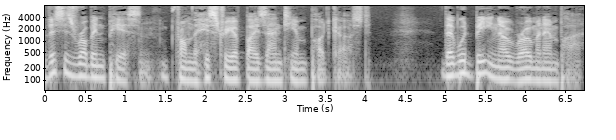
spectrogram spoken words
This is Robin Pierson from the History of Byzantium podcast. There would be no Roman Empire,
